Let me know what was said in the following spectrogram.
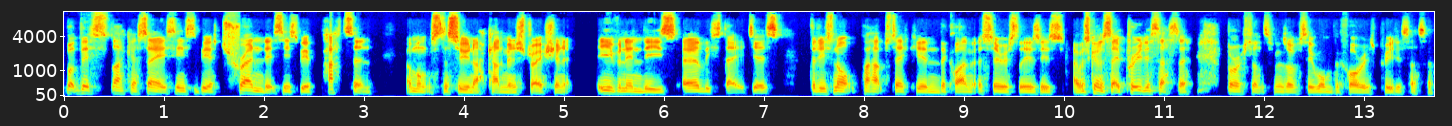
But this, like I say, it seems to be a trend. It seems to be a pattern amongst the Sunak administration, even in these early stages, that he's not perhaps taking the climate as seriously as his, I was going to say predecessor. Boris Johnson was obviously one before his predecessor.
